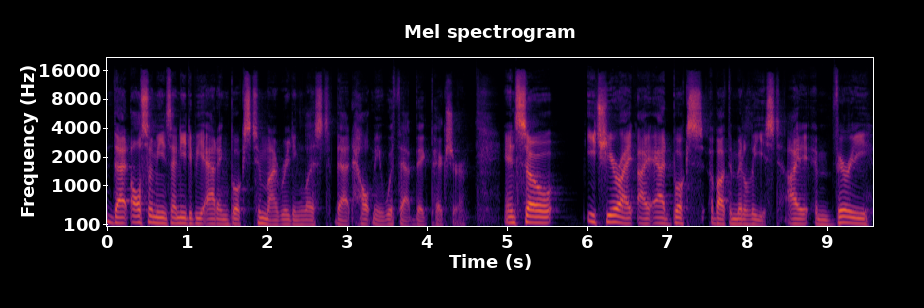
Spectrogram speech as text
that also means I need to be adding books to my reading list that help me with that big picture. And so each year I, I add books about the Middle East. I am very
